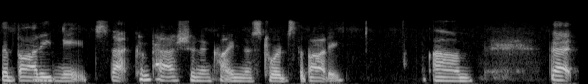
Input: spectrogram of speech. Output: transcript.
the body mm-hmm. needs that compassion and kindness towards the body um, that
